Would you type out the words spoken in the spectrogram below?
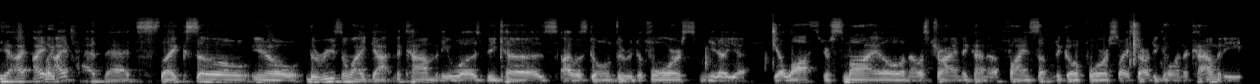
Yeah, I, I, Like- I've had that. Like, so, you know, the reason why I got into comedy was because I was going through a divorce. And, you know, you, you lost your smile, and I was trying to kind of find something to go for. So I started going to go into comedy.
